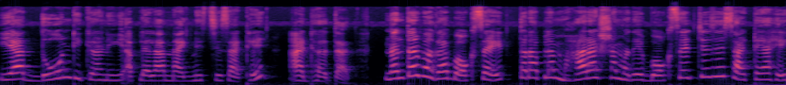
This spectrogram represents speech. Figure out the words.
या दोन ठिकाणी आपल्याला मॅग्नेसचे साठे आढळतात. नंतर बघा बॉक्साईट. तर आपल्या महाराष्ट्रामध्ये बॉक्साईटचे जे साठे आहे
